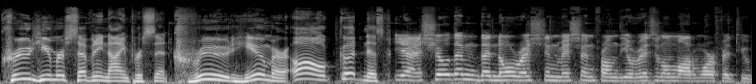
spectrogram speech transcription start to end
crude humor 79%. Crude humor. Oh goodness. Yeah, show them the no Russian mission from the original Modern Warfare 2.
